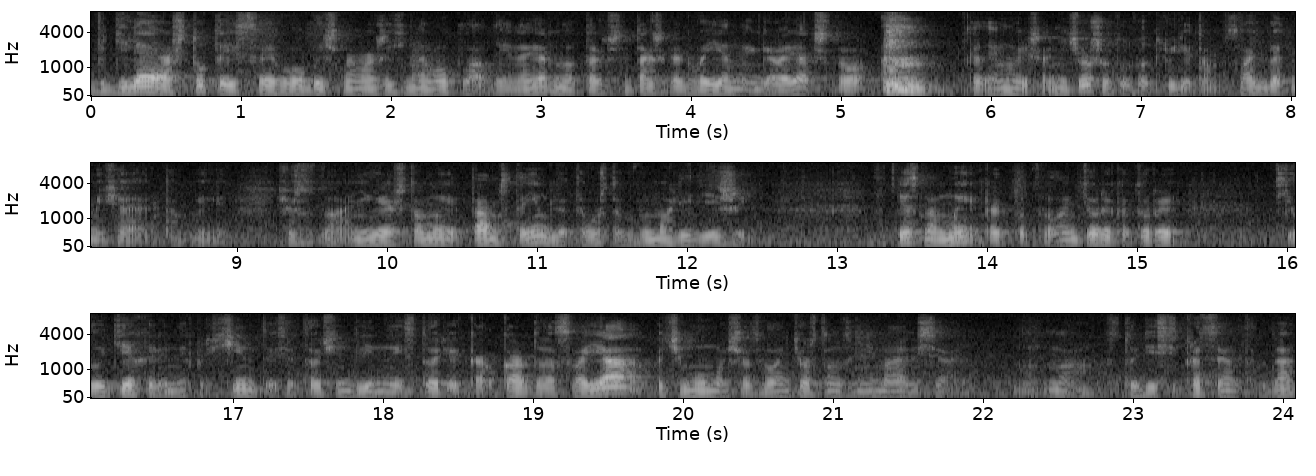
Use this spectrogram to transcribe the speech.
выделяя что-то из своего обычного жизненного уклада. И, наверное, точно так же, как военные говорят, что когда им говоришь, а ничего, что тут вот люди там свадьбы отмечают там, или еще что-то, они говорят, что мы там стоим для того, чтобы вы могли здесь жить. Соответственно, мы, как вот волонтеры, которые в силу тех или иных причин, то есть это очень длинная история, у каждого своя, почему мы сейчас волонтерством занимаемся ну, на 110%, да,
